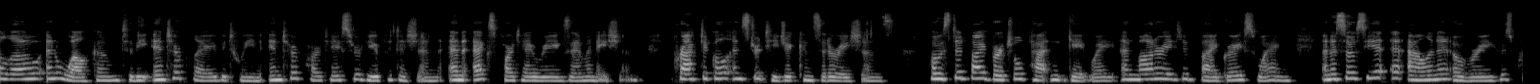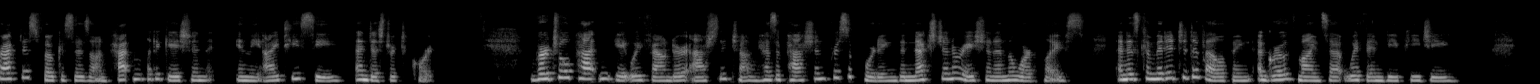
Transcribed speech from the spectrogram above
Hello and welcome to the interplay between inter partes review petition and ex parte reexamination, practical and strategic considerations, hosted by Virtual Patent Gateway and moderated by Grace Wang, an associate at Allen and Overy whose practice focuses on patent litigation in the ITC and district court. Virtual Patent Gateway founder Ashley Chung has a passion for supporting the next generation in the workplace and is committed to developing a growth mindset within VPG.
